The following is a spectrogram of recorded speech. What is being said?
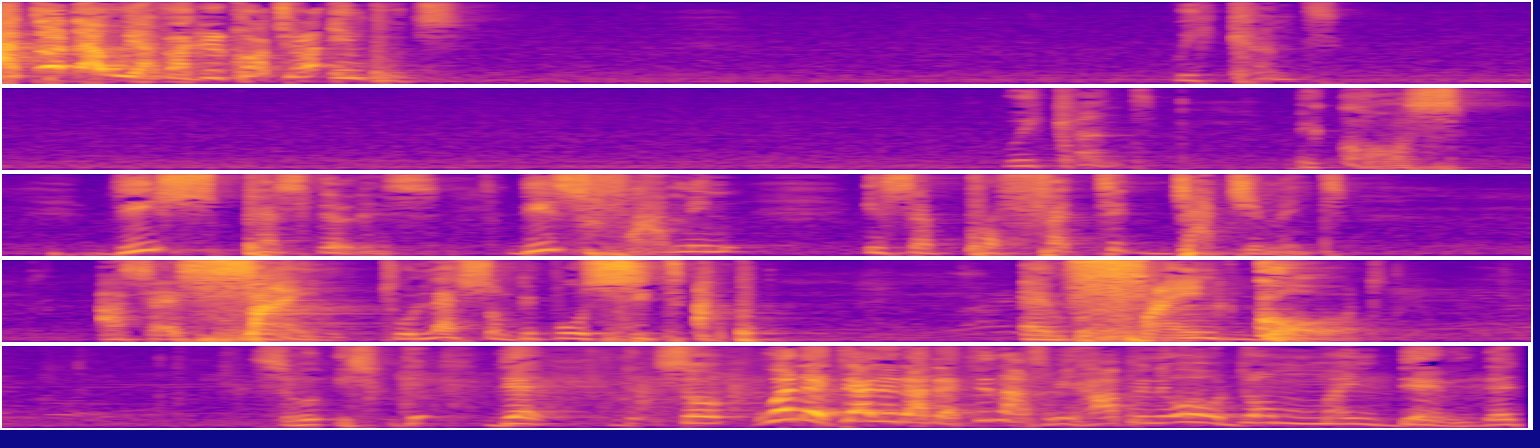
I thought that we have agricultural inputs. We can't. We can't. Because this pestilence, this famine is a prophetic judgment as a sign to let some people sit up and find God. So, so when they tell you that the thing has been happening, oh, don't mind them. They,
